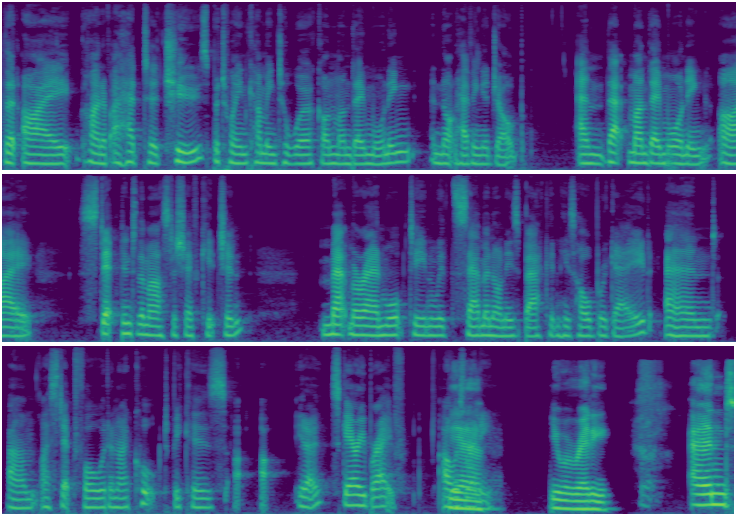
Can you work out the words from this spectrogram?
that I kind of I had to choose between coming to work on Monday morning and not having a job. And that Monday morning, I stepped into the MasterChef kitchen. Matt Moran walked in with salmon on his back and his whole brigade, and um, I stepped forward and I cooked because I, you know, scary brave. I was yeah, ready. You were ready. Yeah. And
